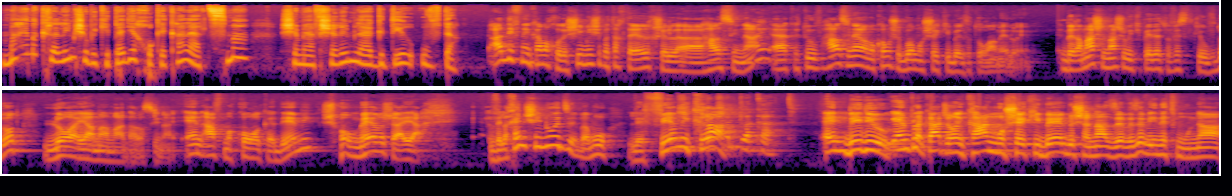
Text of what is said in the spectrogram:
מהם הכללים שוויקיפדיה חוקקה לעצמה שמאפשרים להגדיר עובדה. עד לפני כמה חודשים, מי שפתח את הערך של הר סיני, היה כתוב, הר סיני הוא המקום שבו משה קיבל את התורה מאלוהים. ברמה של מה שוויקיפדיה תופסת כעובדות, לא היה מעמד הר סיני. אין אף מקור אקדמי שאומר שהיה. ולכן שינו את זה, ואמרו, לפי המקרא... יש שם פלקט. אין, בדיוק, אין פלקט שאומרים, כאן משה קיבל בשנה זה וזה, והנה תמונה,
